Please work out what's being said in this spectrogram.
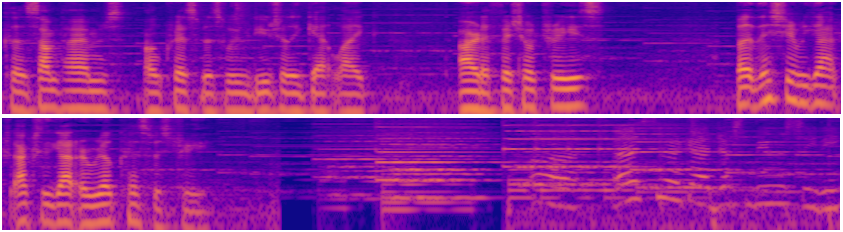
Cuz sometimes on Christmas we would usually get like artificial trees. But this year we got actually got a real Christmas tree. CD.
